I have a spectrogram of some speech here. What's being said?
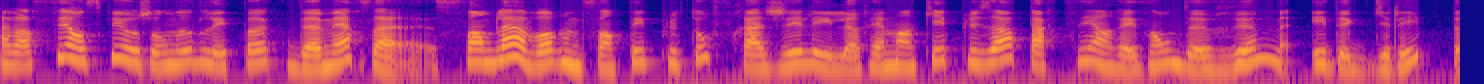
Alors, si on se fie aux journaux de l'époque, Demers a- semblait avoir une santé plutôt fragile et il aurait manqué plusieurs parties en raison de rhume et de grippe.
